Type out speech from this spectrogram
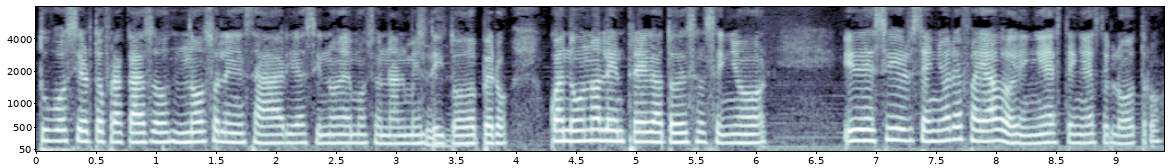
tuvo ciertos fracasos, no solo en esa área, sino emocionalmente Sí, y sí. todo, pero cuando uno le entrega todo eso al Señor y decir, Señor, he fallado en este, en este y lo otro,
